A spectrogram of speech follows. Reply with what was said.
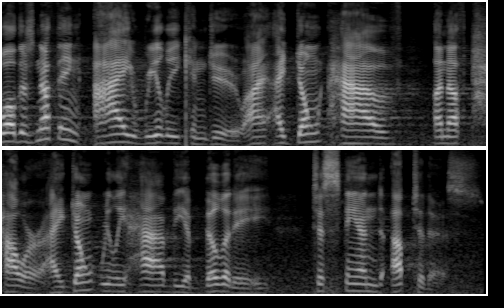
well, there's nothing I really can do. I, I don't have enough power. I don't really have the ability to stand up to this.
